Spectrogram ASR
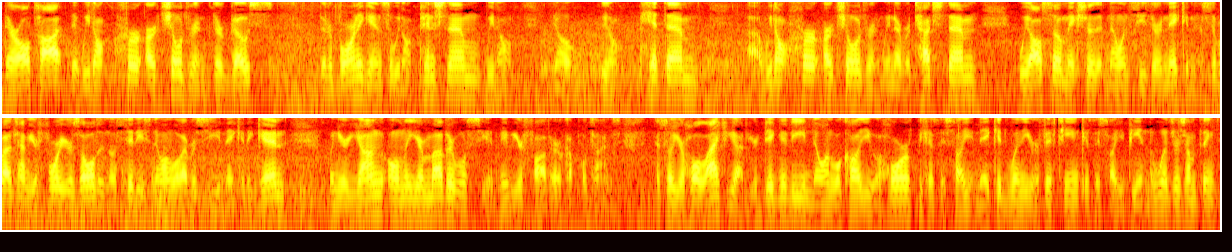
They're all taught that we don't hurt our children. They're ghosts that are born again, so we don't pinch them, we don't, you know, we don't hit them, uh, we don't hurt our children, we never touch them. We also make sure that no one sees their nakedness. So by the time you're four years old in those cities, no one will ever see you naked again. When you're young, only your mother will see it, maybe your father a couple of times. And so your whole life, you have your dignity. No one will call you a whore because they saw you naked when you were 15 because they saw you pee in the woods or something.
